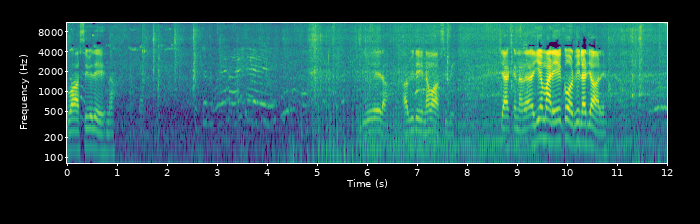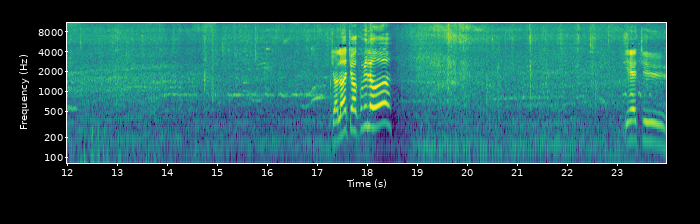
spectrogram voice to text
वासी भी देखना ये रहा अभी देखना वापसी भी चेक करना था ये हमारे एक और व्हीलर जा रहे हैं चलो चौक भी लो ये चीज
